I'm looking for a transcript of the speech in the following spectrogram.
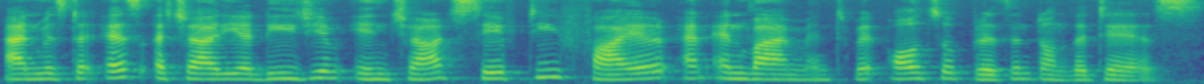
and Mr. S. Acharya, DGM in charge, Safety, Fire and Environment were also present on the dais.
